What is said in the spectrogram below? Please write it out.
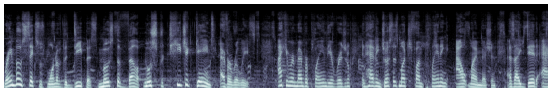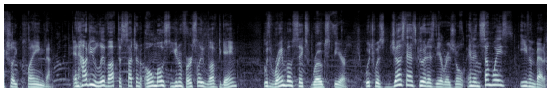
Rainbow Six was one of the deepest, most developed, most strategic games ever released. I can remember playing the original and having just as much fun planning out my mission as I did actually playing them. And how do you live up to such an almost universally loved game? With Rainbow Six Rogue Spear, which was just as good as the original and in some ways even better.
